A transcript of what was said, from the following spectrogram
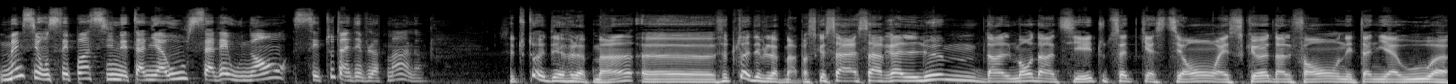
même si on ne sait pas si Netanyahou savait ou non, c'est tout un développement là. C'est tout un développement. Euh, c'est tout un développement parce que ça, ça rallume dans le monde entier toute cette question. Est-ce que dans le fond, Netanyahou euh,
